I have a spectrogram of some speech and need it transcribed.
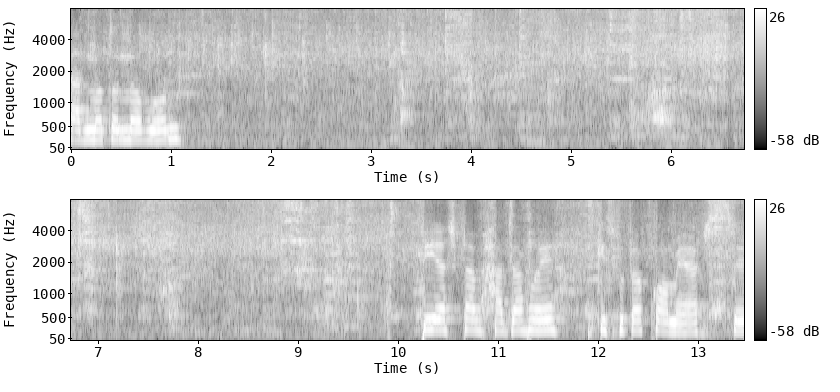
স্বাদ মতো লবণ। পেঁয়াজটা ভাজা হয়ে কিছুটা কমে আসছে।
